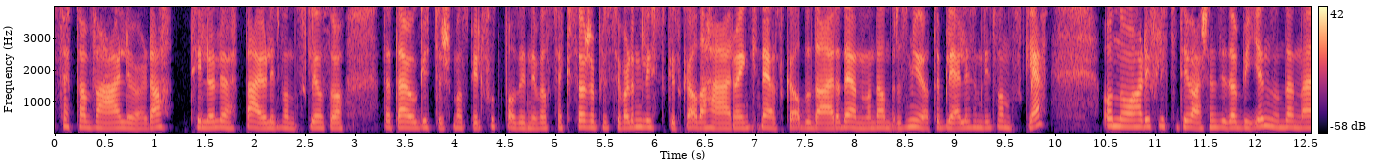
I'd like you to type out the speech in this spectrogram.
sette av hver lørdag til å løpe er jo litt vanskelig. Og så, dette er jo gutter som har spilt fotball siden de var seks år, så plutselig var det en lyskeskade her og en kneskade der, og det ene med det andre som gjorde at det ble liksom litt vanskelig. Og nå har de flyttet til hver sin side av byen, så denne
